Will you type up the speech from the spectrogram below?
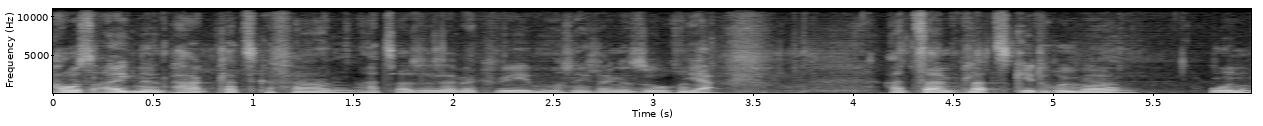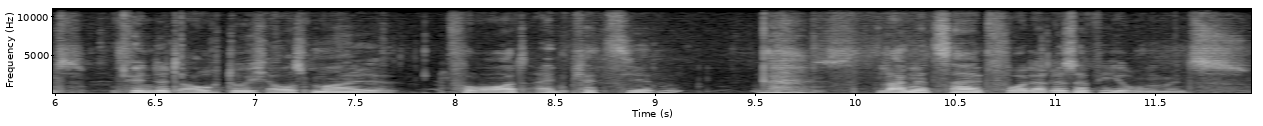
hauseigenen Parkplatz gefahren, hat es also sehr bequem, muss nicht lange suchen, Ja. hat seinen Platz, geht rüber und findet auch durchaus mal vor Ort ein Plätzchen. Lange Zeit vor der Reservierung, wenn es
